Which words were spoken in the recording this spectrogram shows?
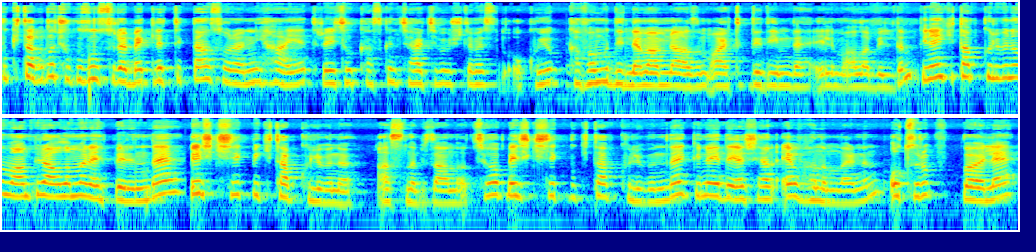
Bu kitabı da çok uzun süre beklettikten sonra nihayet Rachel Kask'ın çerçeve üçlemesini okuyup kafamı dinlemem lazım artık dediğimde elime alabildim. Güney Kitap Kulübü'nün Vampir Avlama Rehberi'nde 5 kişilik bir kitap kulübünü aslında bize anlatıyor. 5 kişilik bu kitap kulübünde güneyde yaşayan ev hanımlarının oturup böyle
